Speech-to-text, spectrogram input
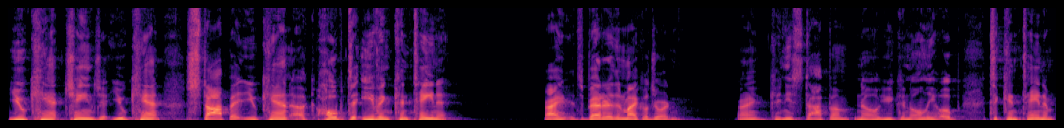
You can't change it. You can't stop it. You can't uh, hope to even contain it. Right? It's better than Michael Jordan. Right? Can you stop him? No, you can only hope to contain him.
